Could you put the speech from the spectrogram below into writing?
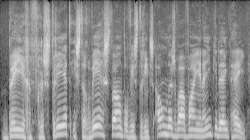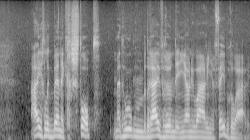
Ben je gefrustreerd? Is er weerstand of is er iets anders waarvan je in één keer denkt: hé, hey, eigenlijk ben ik gestopt met hoe ik mijn bedrijf runde in januari en februari.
